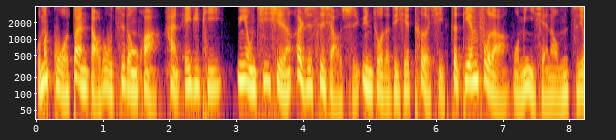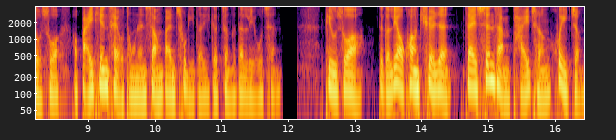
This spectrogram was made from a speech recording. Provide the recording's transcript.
我们果断导入自动化和 APP，运用机器人二十四小时运作的这些特性，这颠覆了我们以前呢，我们只有说白天才有同仁上班处理的一个整个的流程。譬如说啊，这个料况确认，在生产排程汇整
